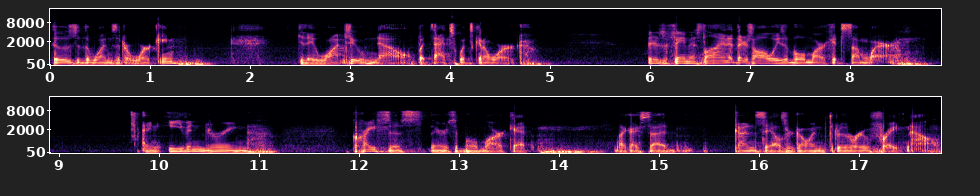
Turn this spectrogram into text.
those are the ones that are working. Do they want to? No, but that's what's going to work. There's a famous line that there's always a bull market somewhere. And even during crisis, there's a bull market. Like I said, gun sales are going through the roof right now.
